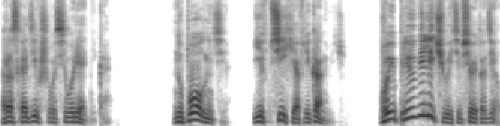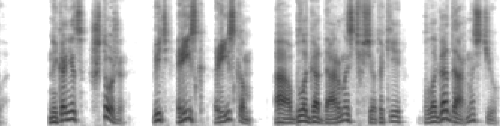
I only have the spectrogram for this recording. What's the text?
расходившегося урядника. Ну, полните, Евпсихий Африканович. Вы преувеличиваете все это дело. Наконец, что же? Ведь риск риском, а благодарность все-таки благодарностью.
